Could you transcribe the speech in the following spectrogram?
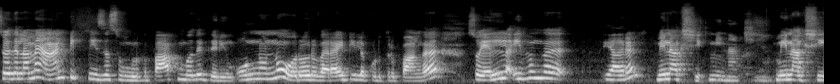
ஸோ இதெல்லாமே ஆன்டிக் பீசஸ் உங்களுக்கு பார்க்கும்போதே தெரியும். ஒன்று ஒன்று ஒரு ஒரு வெரைட்டியில் கொடுத்துருப்பாங்க. ஸோ எல்லா இவங்க யாரு? மீனாட்சி. மீனாட்சி. மீனாட்சி.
